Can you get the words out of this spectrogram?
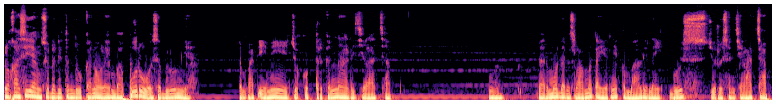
Lokasi yang sudah ditentukan oleh Mbah Purwo sebelumnya. Tempat ini cukup terkenal di Cilacap. Hmm, Darmo dan Selamat akhirnya kembali naik bus jurusan Cilacap,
